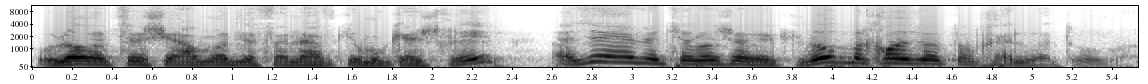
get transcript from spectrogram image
הוא לא רוצה שיעמוד לפניו כי הוא מוכה שכין, אז זה עבד שלא שווה כלום, בכל זאת אוכל בתרומה.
